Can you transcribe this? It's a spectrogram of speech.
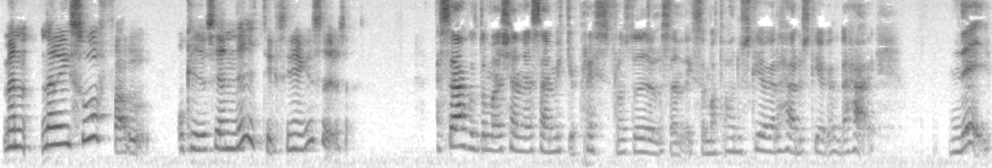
Men när det är i så fall okej att säga nej till sin egen styrelse? Särskilt om man känner så här mycket press från styrelsen, liksom att ah, du ska göra det här, du ska göra det här. Nej!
